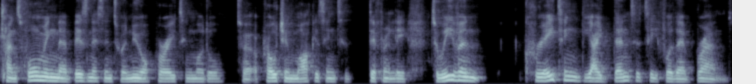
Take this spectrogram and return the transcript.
transforming their business into a new operating model to approaching marketing to differently to even creating the identity for their brand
